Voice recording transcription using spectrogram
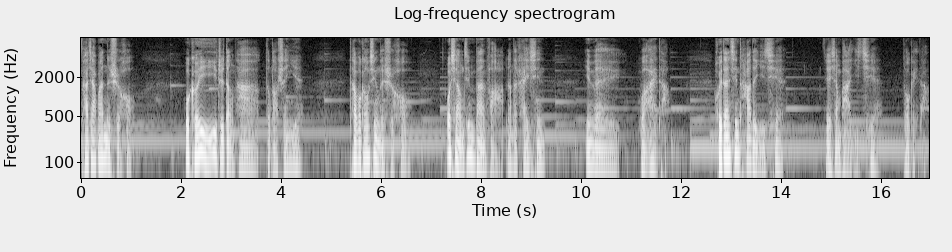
他加班的时候，我可以一直等他，等到深夜。”他不高兴的时候，我想尽办法让他开心，因为我爱他，会担心他的一切，也想把一切都给他。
